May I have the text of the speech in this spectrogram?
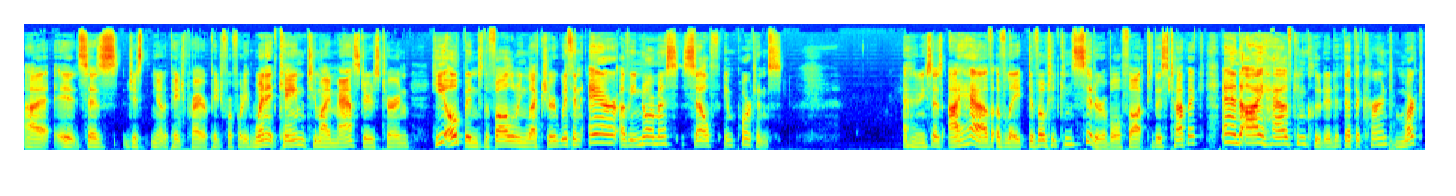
Uh, it says just you know the page prior, page 440. When it came to my master's turn, he opened the following lecture with an air of enormous self importance. And he says, I have of late devoted considerable thought to this topic, and I have concluded that the current marked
